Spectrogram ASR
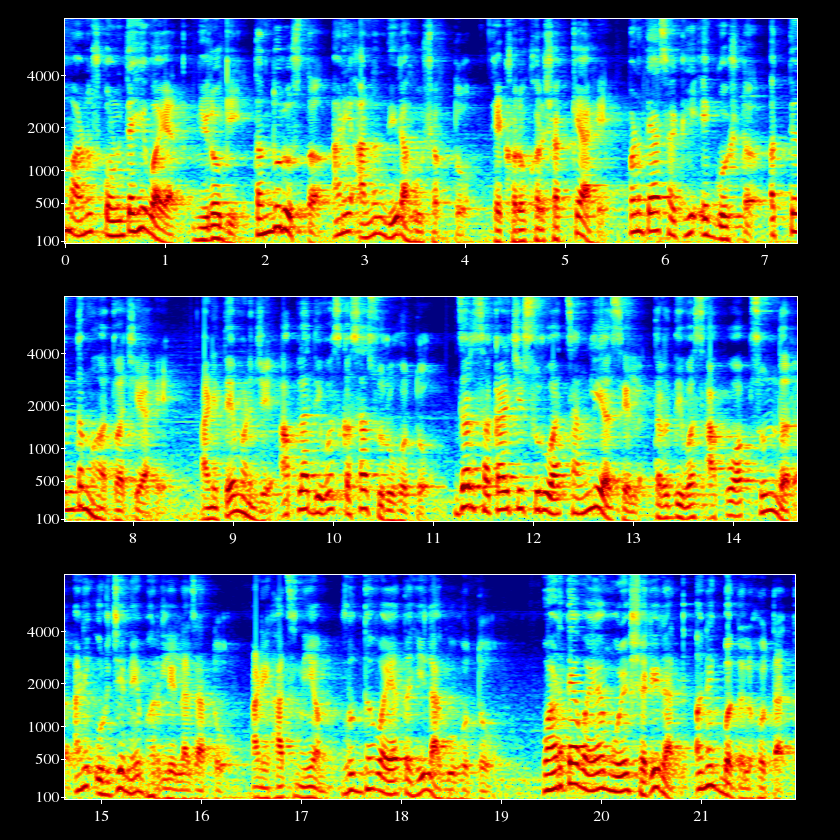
माणूस कोणत्याही वयात निरोगी तंदुरुस्त आणि आनंदी राहू शकतो. हे खरोखर शक्य आहे पण त्यासाठी एक गोष्ट अत्यंत महत्वाची आहे आणि ते म्हणजे आपला दिवस कसा सुरू होतो. जर सकाळची सुरुवात चांगली असेल तर दिवस आपोआप सुंदर आणि ऊर्जेने भरलेला जातो आणि हाच नियम वृद्ध वयातही लागू होतो. वाढत्या वयामुळे शरीरात अनेक बदल होतात.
